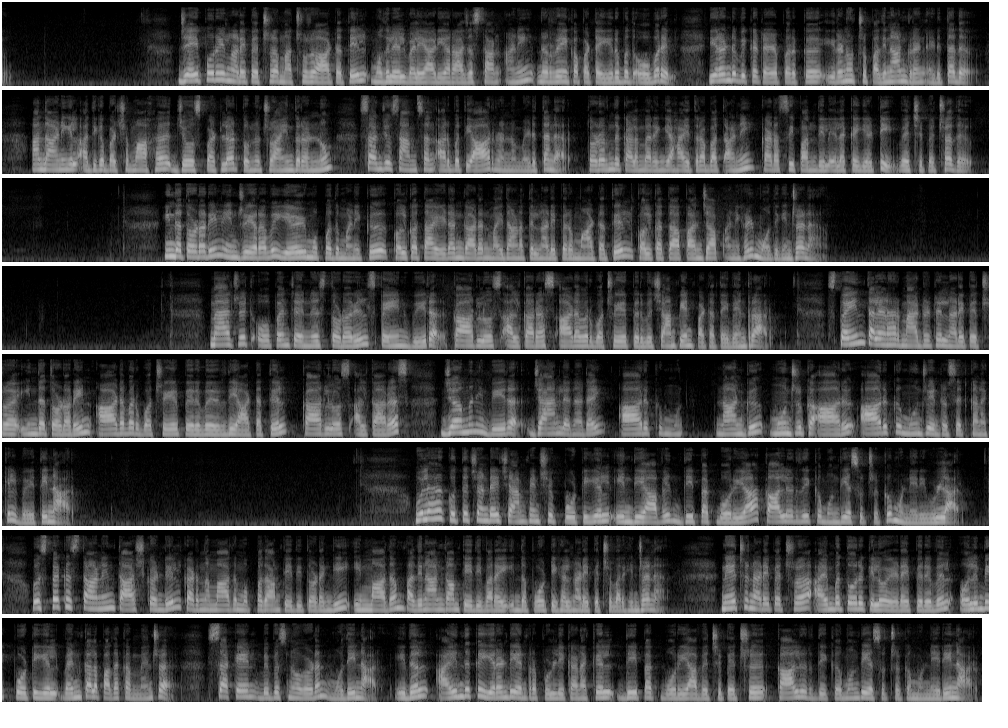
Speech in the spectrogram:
ஜெய்ப்பூரில் நடைபெற்ற மற்றொரு ஆட்டத்தில் முதலில் விளையாடிய ராஜஸ்தான் அணி நிர்ணயிக்கப்பட்ட இருபது ஓவரில் இரண்டு விக்கெட் இழப்பிற்கு இருநூற்று பதினான்கு ரன் எடுத்தது. அந்த அணியில் அதிகபட்சமாக ஜோஸ் பட்லர் தொன்னூற்று ஐந்து ரன்னும் சஞ்சு சாம்சன் அறுபத்தி ஆறு ரன்னும் எடுத்தனர். தொடர்ந்து களமிறங்கிய ஹைதராபாத் அணி கடைசி பந்தில் இலக்கை எட்டி வெற்றி பெற்றது. இந்த தொடரில் இன்று இரவு ஏழு முப்பது மணிக்கு கொல்கத்தா இடன் கார்டன் மைதானத்தில் நடைபெறும் ஆட்டத்தில் கொல்கத்தா பஞ்சாப் அணிகள் மோதுகின்றன. மேட்ரிட் ஓபன் டென்னிஸ் தொடரில் ஸ்பெயின் வீரர் கார்லோஸ் அல்காரஸ் ஆடவர் ஒற்றையர் பிரிவு சாம்பியன் பட்டத்தை வென்றார். ஸ்பெயின் தலைநகர் மேட்ரிட்டில் நடைபெற்ற இந்த தொடரின் ஆடவர் ஒற்றையர் பிரிவு இறுதி ஆட்டத்தில் கார்லோஸ் அல்காரஸ் ஜெர்மனி வீரர் ஜான் லெனடை ஆறுக்கு நான்கு மூன்றுக்கு ஆறு ஆறுக்கு மூன்று என்ற செட் கணக்கில் வீழ்த்தினார். உலக குத்துச்சண்டை சாம்பியன்ஷிப் போட்டியில் இந்தியாவின் தீபக் போரியா காலிறுதிக்கு முந்தைய சுற்றுக்கு முன்னேறியுள்ளார். உஸ்பெகிஸ்தானின் தாஷ்கண்டில் கடந்த மாதம் முப்பதாம் தேதி தொடங்கி இம்மாதம் பதினான்காம் தேதி வரை இந்த போட்டிகள் நடைபெற்று வருகின்றன. நேற்று நடைபெற்ற ஐம்பத்தோரு கிலோ எடைப்பிரிவில் ஒலிம்பிக் போட்டியில் வெண்கல பதக்கம் வென்ற சகேன் பிபிஸ்னோவுடன் மோதினார். இதில் ஐந்துக்கு இரண்டு என்ற புள்ளி கணக்கில் தீபக் போரியா வெற்றி பெற்று காலிறுதிக்கு முந்தைய சுற்றுக்கு முன்னேறினார்.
